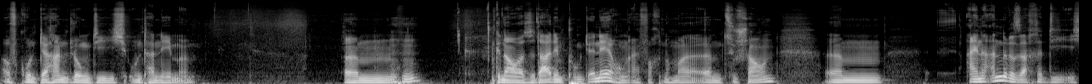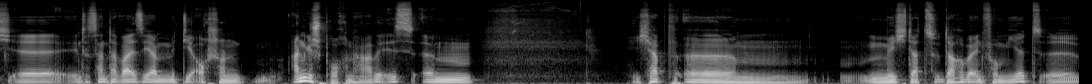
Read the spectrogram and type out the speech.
aufgrund der Handlung, die ich unternehme. Ähm, mhm. Genau, also da den Punkt Ernährung einfach nochmal ähm, zu schauen. Ähm, eine andere Sache, die ich äh, interessanterweise ja mit dir auch schon angesprochen habe, ist, ähm, ich habe ähm, mich dazu darüber informiert, äh,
